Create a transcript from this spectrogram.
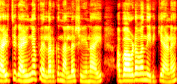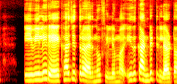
കഴിച്ച് കഴിഞ്ഞപ്പോൾ എല്ലാവർക്കും നല്ല ക്ഷീണമായി അപ്പോൾ അവിടെ വന്നിരിക്കുകയാണ്. ടി വിയിൽ രേഖാചിത്രമായിരുന്നു ഫിലിം. ഇത് കണ്ടിട്ടില്ല കേട്ടോ.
